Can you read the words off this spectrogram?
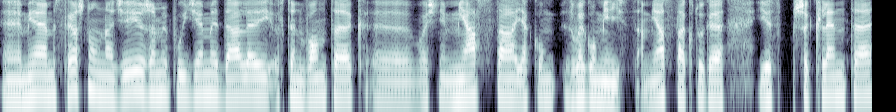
e, miałem straszną nadzieję, że my pójdziemy dalej w ten wątek właśnie miasta jako złego miejsca. Miasta, które jest przeklęte,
